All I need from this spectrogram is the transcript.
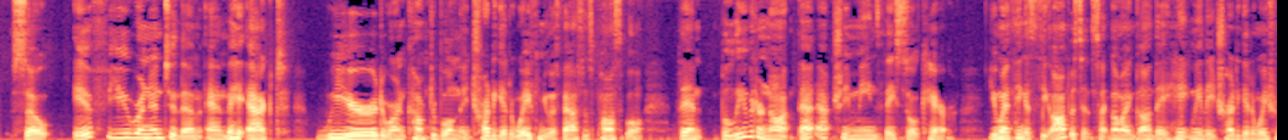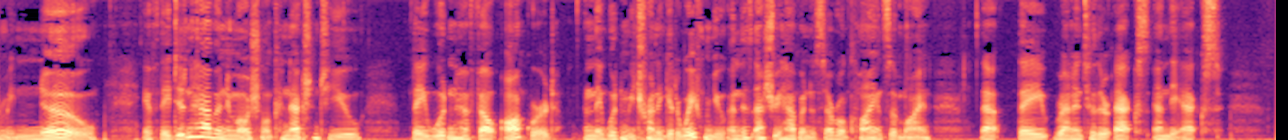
So, if you run into them and they act weird or uncomfortable and they try to get away from you as fast as possible, then believe it or not, that actually means they still care. You might think it's the opposite. It's like, oh my God, they hate me, they try to get away from me. No, if they didn't have an emotional connection to you, they wouldn't have felt awkward and they wouldn't be trying to get away from you. And this actually happened to several clients of mine that they ran into their ex and the ex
